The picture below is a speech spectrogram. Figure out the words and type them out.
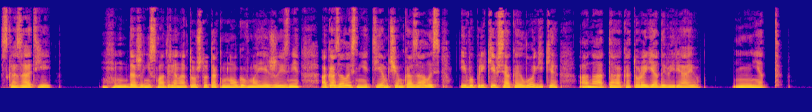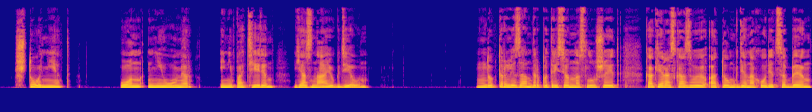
Сказать ей? Даже несмотря на то, что так много в моей жизни оказалось не тем, чем казалось, и вопреки всякой логике, она та, которой я доверяю. Нет. Что нет? Он не умер и не потерян. Я знаю, где он. Доктор Лизандер потрясенно слушает, как я рассказываю о том, где находится Бен,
